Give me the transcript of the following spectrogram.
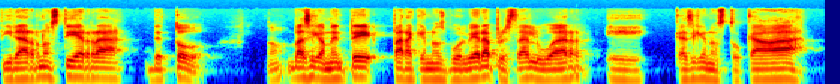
tirarnos tierra de todo, ¿no? Básicamente para que nos volviera a prestar el lugar. Eh, casi que nos tocaba,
